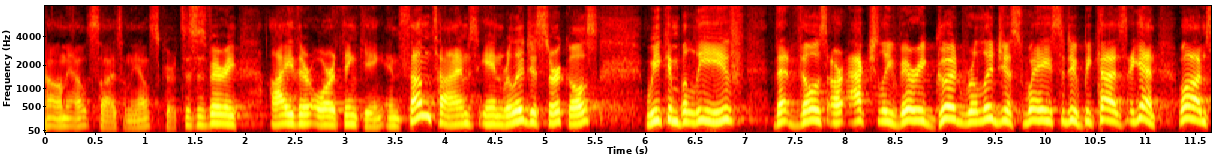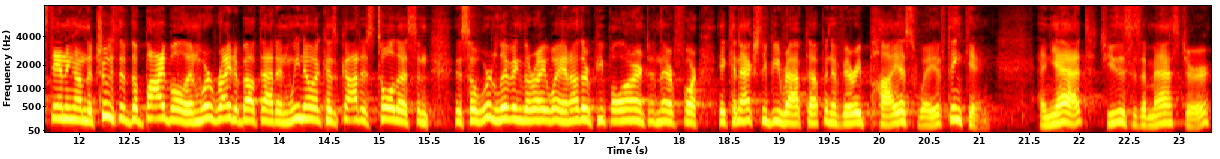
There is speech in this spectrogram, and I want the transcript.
of on the outsides, on the outskirts. This is very either or thinking. And sometimes in religious circles, we can believe that those are actually very good religious ways to do. Because, again, well, I'm standing on the truth of the Bible and we're right about that and we know it because God has told us. And so we're living the right way and other people aren't. And therefore, it can actually be wrapped up in a very pious way of thinking. And yet, Jesus is a master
